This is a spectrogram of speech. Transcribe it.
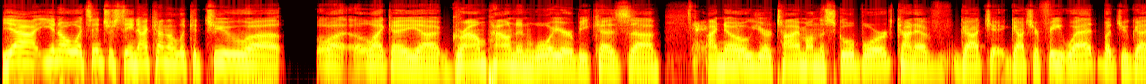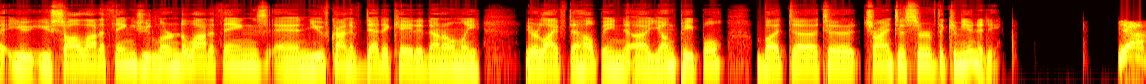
Yeah, you know what's interesting? I kind of look at you uh, like a uh, ground pounding warrior because uh, I know your time on the school board kind of got you got your feet wet, but you got you you saw a lot of things, you learned a lot of things, and you've kind of dedicated not only your life to helping uh, young people, but uh, to trying to serve the community. Yeah.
